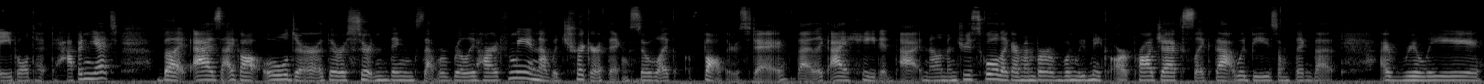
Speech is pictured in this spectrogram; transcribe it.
able to, to happen yet. But as I got older, there were certain things that were really hard for me and that would trigger things. So like Father's Day, that like I hated that in elementary school. Like I remember when we'd make art projects, like that would be something that I really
